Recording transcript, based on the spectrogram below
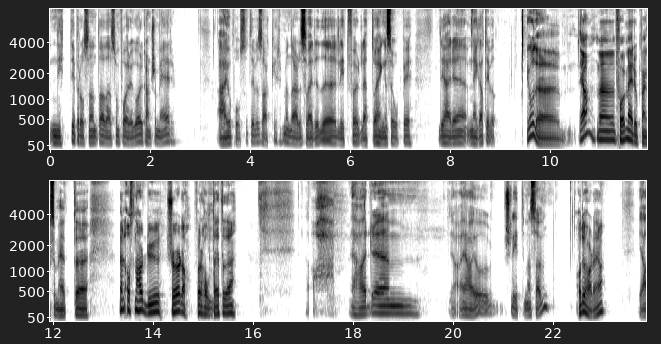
90% av det som foregår, kanskje mer, er jo positive saker. Men det er dessverre det litt for lett å henge seg opp i de her negative. Da. Jo, det Ja, det får mer oppmerksomhet. eh. Men åssen har du sjøl forholdt deg til det? Jeg har, ehm, ja, jeg har jo slitt med søvn. Og du har det, ja? Ja,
